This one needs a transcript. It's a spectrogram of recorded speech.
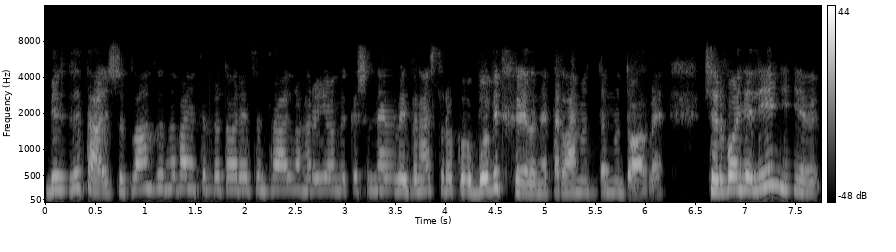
більш детальше план зонування території центрального району Кишинева від 12 року був відхилений парламентом Молдови. Червоні лінії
